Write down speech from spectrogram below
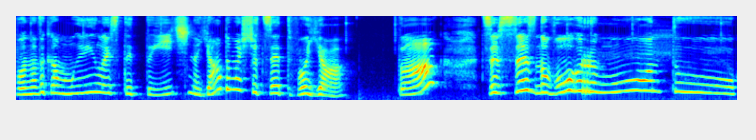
вона така мила, естетична. Я думаю, що це твоя. Так? Це все з нового ремонту.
